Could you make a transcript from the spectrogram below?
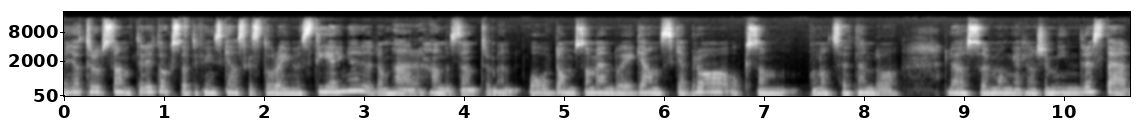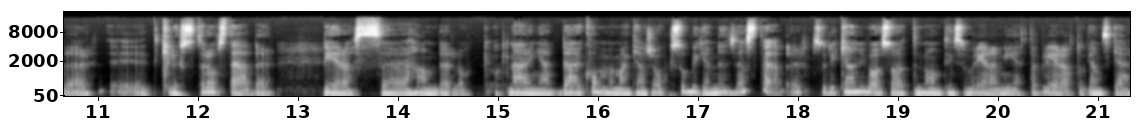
Men jag tror samtidigt också att det finns ganska stora investeringar i de här handelscentrumen och de som ändå är ganska bra och som på något sätt ändå löser många kanske mindre städer, eh, ett kluster av städer, deras eh, handel och, och näringar, där kommer man kanske också bygga nya städer. Så det kan ju vara så att någonting som redan är etablerat och ganska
